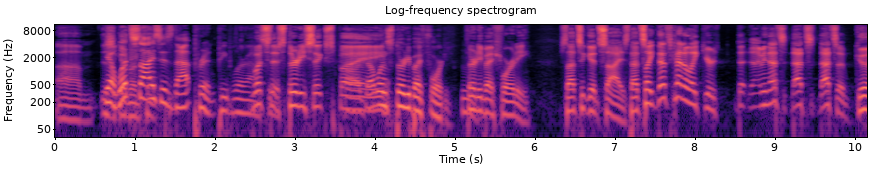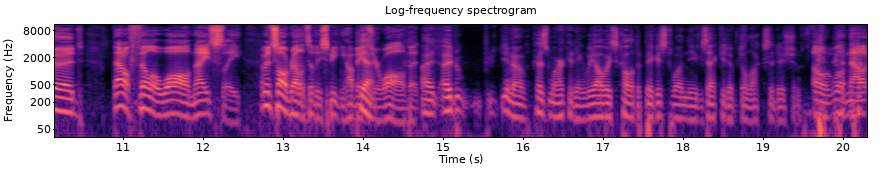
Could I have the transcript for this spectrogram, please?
Um, this yeah, what size from- is that print? People are asking. What's this? Thirty six by Uh, that one's 30 by 40. 30 by 40 so that's a good size. That's like that's kind of like your i mean that's that's that's a good that'll fill a wall nicely. I mean it's all relatively speaking how big is your wall but I, I you know, because marketing, we always call the biggest one the executive deluxe edition. oh well now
